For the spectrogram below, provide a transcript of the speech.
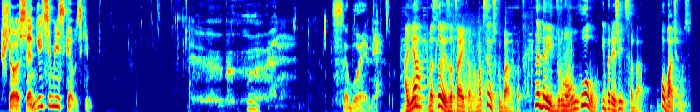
Что, с Энгельсом или с Каутским? С обоими. А я, мисливець за фейками, Максим Скубенко. Не беріть дурного у голову і бережіть себе. Побачимось!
